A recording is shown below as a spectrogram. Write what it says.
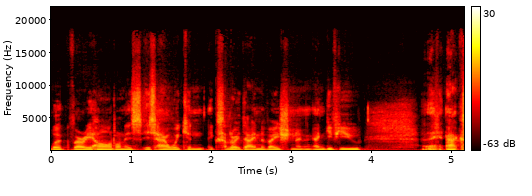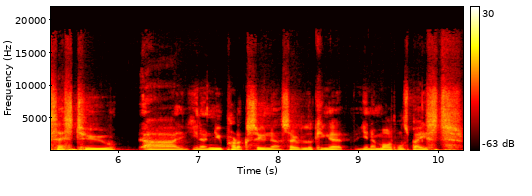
work very hard on is is how we can accelerate that innovation and, and give you uh, access to uh, you know new products sooner. So looking at you know models based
